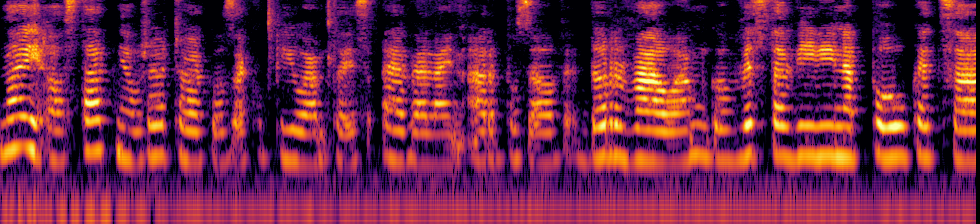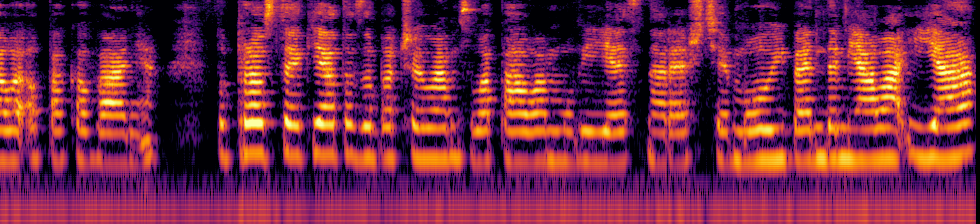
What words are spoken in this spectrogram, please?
No i ostatnią rzeczą, jaką zakupiłam, to jest Eveline arbuzowy. Dorwałam go, wystawili na półkę całe opakowanie. Po prostu jak ja to zobaczyłam, złapałam, mówię jest nareszcie mój, będę miała i ja.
